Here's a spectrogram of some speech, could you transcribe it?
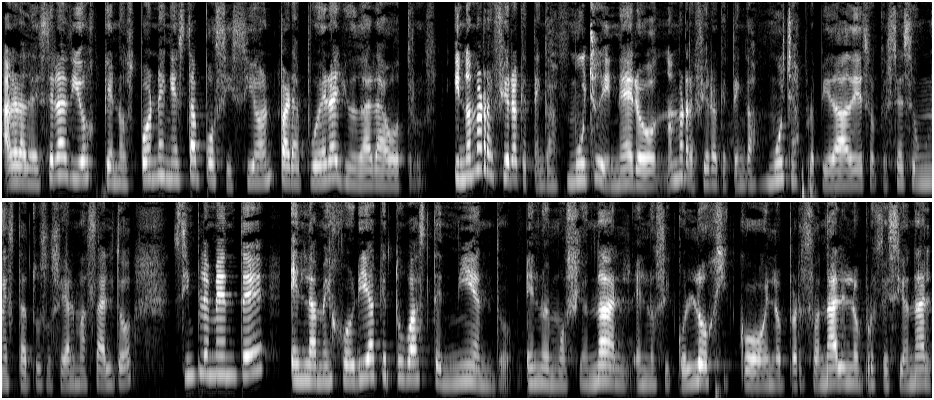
agradecer a Dios que nos pone en esta posición para poder ayudar a otros. Y no me refiero a que tengas mucho dinero, no me refiero a que tengas muchas propiedades o que estés en un estatus social más alto, simplemente en la mejoría que tú vas teniendo, en lo emocional, en lo psicológico, en lo personal, en lo profesional.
